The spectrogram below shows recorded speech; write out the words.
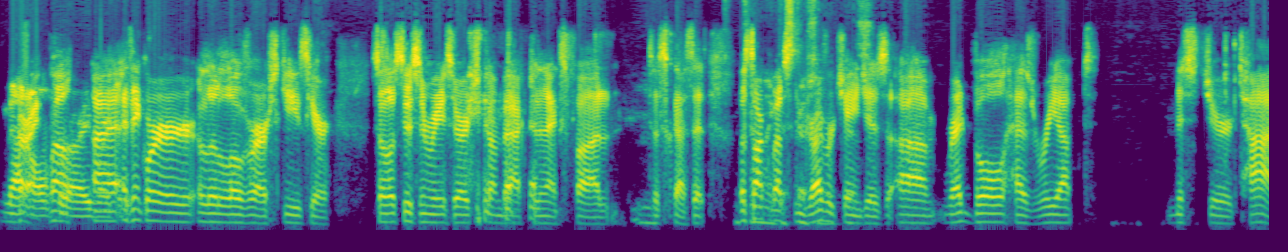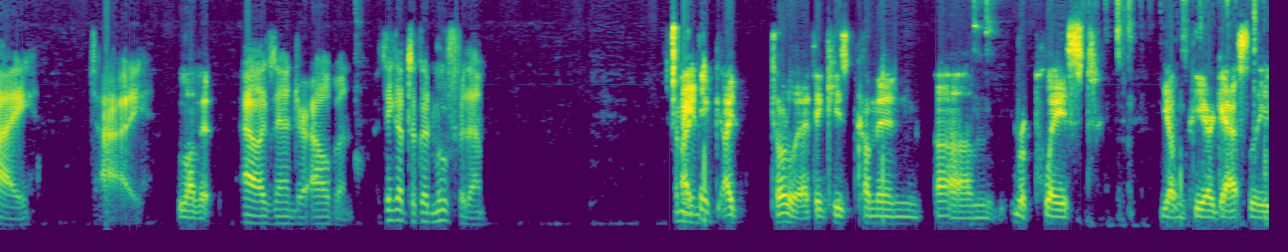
Not right. all Well, Ferrari. I, I think we're a little over our skis here. So let's do some research. Come back to the next pod, Mm. discuss it. Let's talk like about some driver like changes. Um, Red Bull has re-upped Mr. Ty, Ty love it. Alexander Albon. I think that's a good move for them. I I, mean, think I totally. I think he's come in, um, replaced young Pierre Gasly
